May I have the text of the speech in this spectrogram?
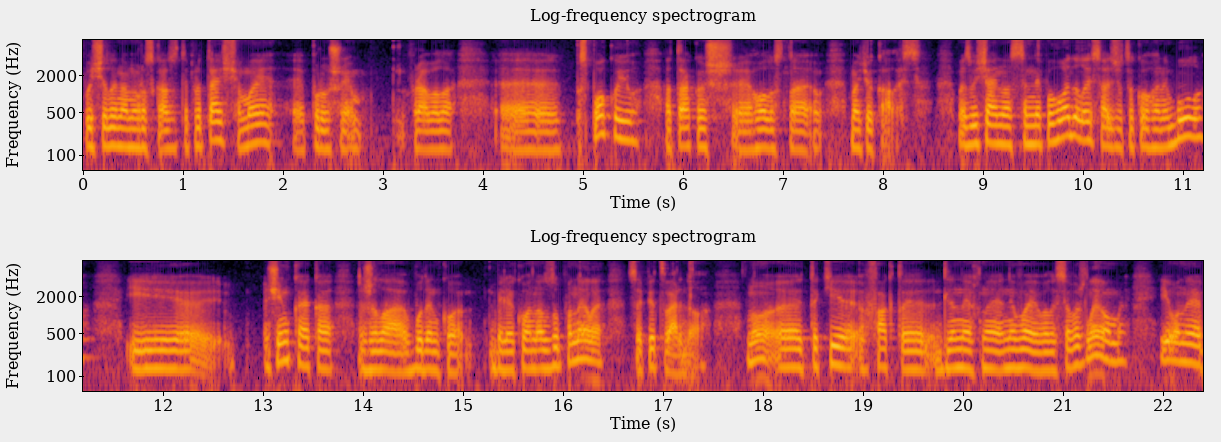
почали нам розказувати про те, що ми е, порушуємо правила е, спокою, а також е, голосно матюкалися. Ми, звичайно, з цим не погодилися, адже такого не було. І е, жінка, яка жила в будинку, біля якого нас зупинили, це підтвердила. Ну, такі факти для них не, не виявилися важливими, і вони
